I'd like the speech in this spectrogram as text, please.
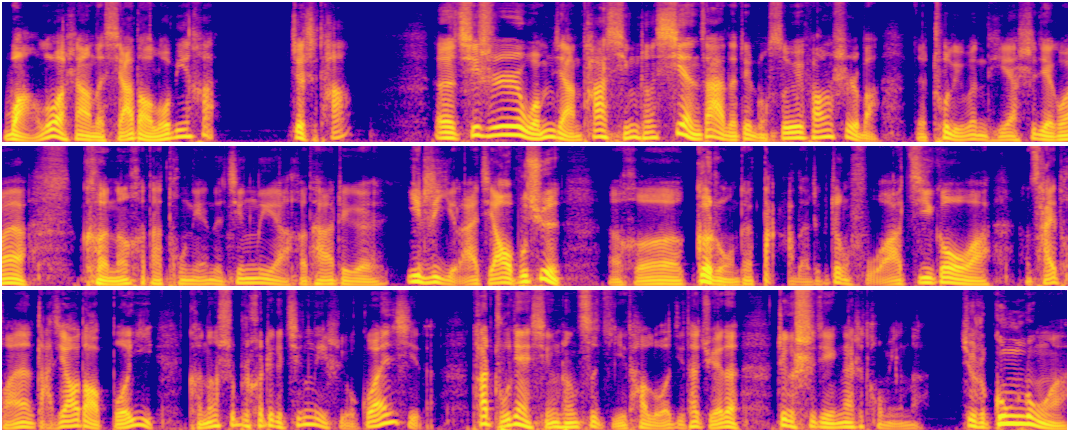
网络上的侠盗罗宾汉，这是他。呃，其实我们讲他形成现在的这种思维方式吧，处理问题啊、世界观啊，可能和他童年的经历啊，和他这个一直以来桀骜不驯，呃，和各种的大的这个政府啊、机构啊、财团打交道、博弈，可能是不是和这个经历是有关系的？他逐渐形成自己一套逻辑，他觉得这个世界应该是透明的，就是公众啊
